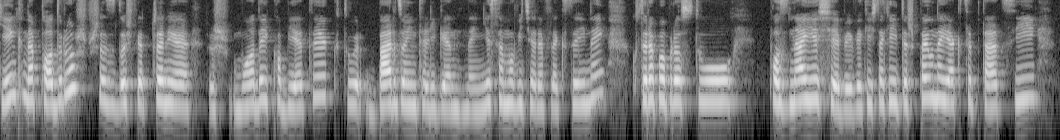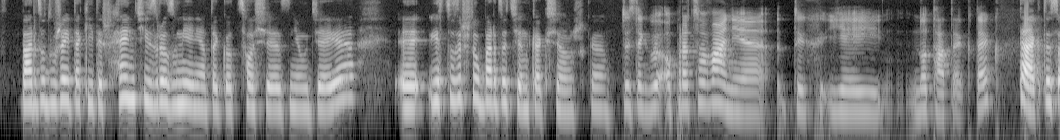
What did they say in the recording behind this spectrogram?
piękna podróż przez doświadczenie też młodej kobiety, który, bardzo inteligentnej, niesamowicie refleksyjnej, która po prostu poznaje siebie w jakiejś takiej też pełnej akceptacji, w bardzo dużej takiej też chęci zrozumienia tego, co się z nią dzieje. Y, jest to zresztą bardzo cienka książka. To jest jakby opracowanie tych jej notatek, tak? Tak, to jest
